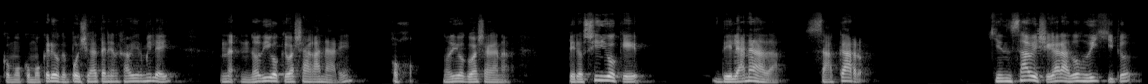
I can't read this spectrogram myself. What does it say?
como, como creo que puede llegar a tener Javier Milei, no digo que vaya a ganar, ¿eh? ojo, no digo que vaya a ganar, pero sí digo que de la nada sacar, quién sabe, llegar a dos dígitos,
